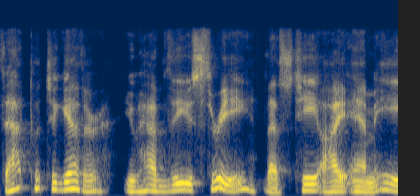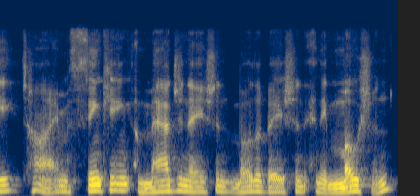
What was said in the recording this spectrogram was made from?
That put together, you have these three that's T I M E, time, thinking, imagination, motivation, and emotion.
